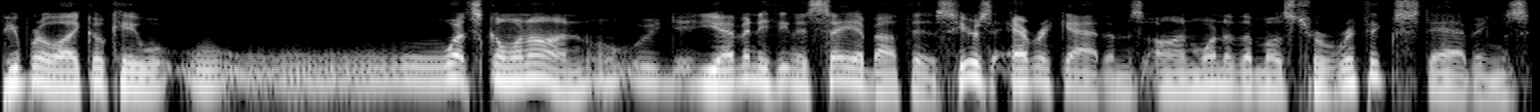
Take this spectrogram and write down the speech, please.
people are like, okay, w- what's going on? Do you have anything to say about this? Here's Eric Adams on one of the most horrific stabbings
